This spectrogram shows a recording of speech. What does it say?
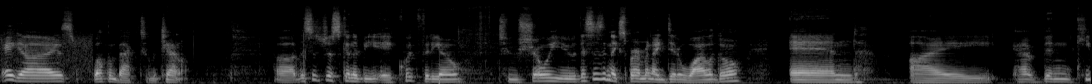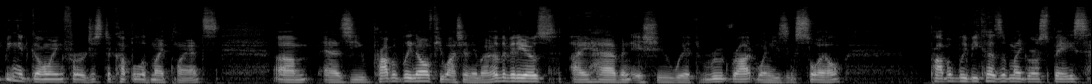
Hey guys, welcome back to my channel. Uh, this is just going to be a quick video to show you, this is an experiment I did a while ago and I have been keeping it going for just a couple of my plants. Um, as you probably know if you watch any of my other videos, I have an issue with root rot when using soil, probably because of my grow space,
